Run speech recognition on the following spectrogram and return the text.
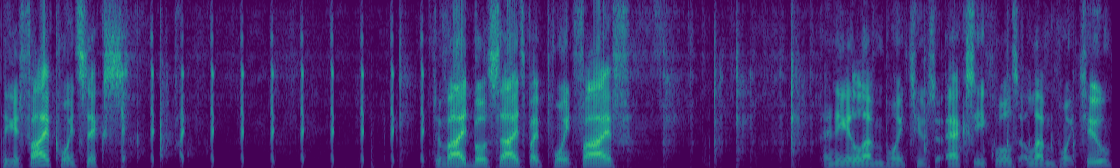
to get 5.6. Divide both sides by 0.5 and you get 11.2. So x equals 11.2.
